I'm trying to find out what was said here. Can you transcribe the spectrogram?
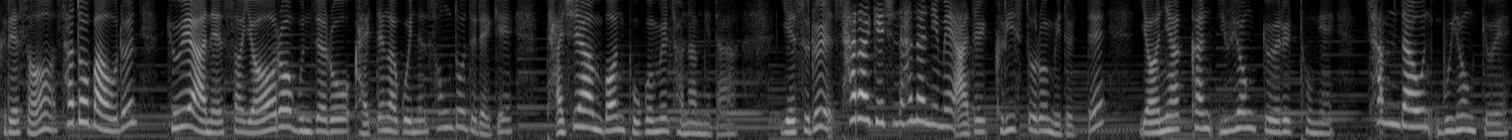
그래서 사도 바울은 교회 안에서 여러 문제로 갈등하고 있는 성도들에게 다시 한번 복음을 전합니다. 예수를 살아계신 하나님의 아들 그리스도로 믿을 때 연약한 유형교회를 통해 참다운 무형교회,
